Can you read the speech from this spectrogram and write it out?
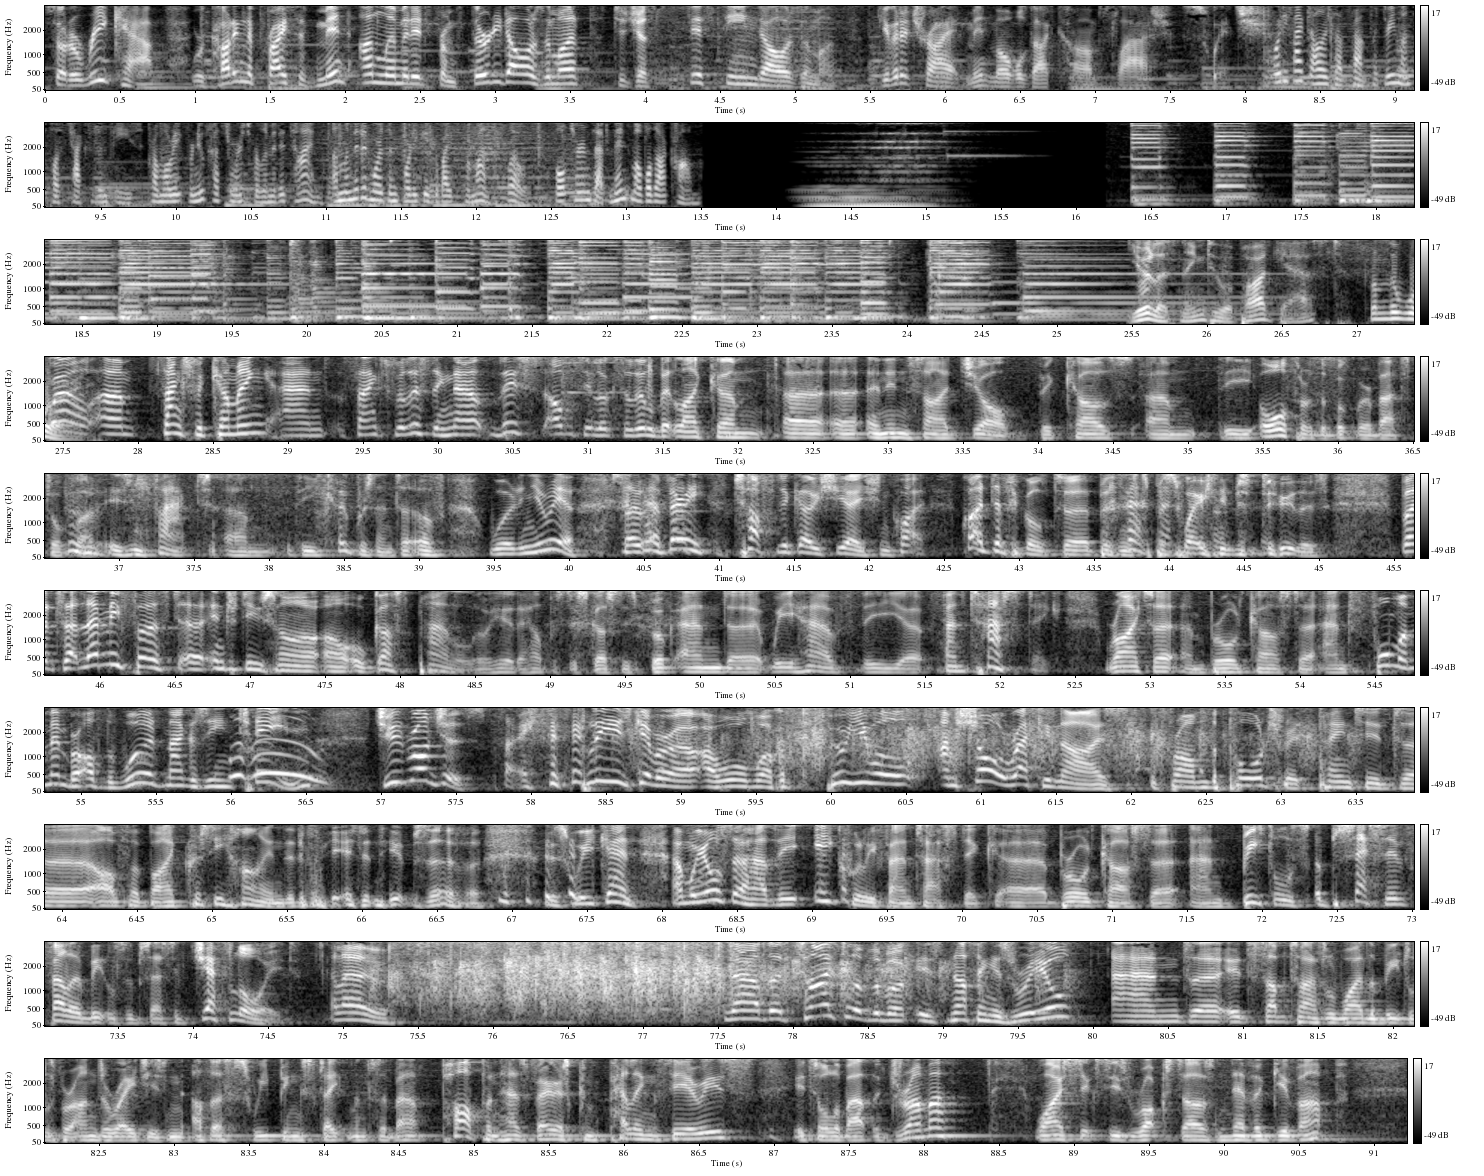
F- So to recap, we're cutting the price of Mint Unlimited from $30 a month to just $15 a month. Give it a try at mintmobile.com slash switch. $45 upfront for three months plus taxes and fees. Promoting for new customers for limited time. Unlimited more than 40 gigabytes per month. Slows. Full terms at mintmobile.com. You're listening to a podcast from The Word. Well, um, thanks for coming and thanks for listening. Now, this obviously looks a little bit like um, uh, uh, an inside job because um, the author of the book we're about to talk about is, in fact, um, the co presenter of Word in Your Ear. So, a very tough negotiation, quite, quite a difficult uh, business to persuade him to do this. But uh, let me first uh, introduce our, our august panel who are here to help us discuss this book. And uh, we have the uh, fantastic writer and broadcaster and former member of the Word magazine team, Jude Rogers. Sorry. Please give her a, a warm welcome, who you will, I'm sure, recognise from the portrait painted uh, of her by Chrissie Hynde that appeared in The Observer this weekend. And we also have the equally fantastic uh, broadcaster and Beatles obsessive, fellow Beatles obsessive, Geoff Lloyd. Hello. Now, the title of the book is Nothing is Real, and uh, it's subtitled Why the Beatles Were Underrated and Other Sweeping Statements About Pop, and has various compelling theories. It's all about the drummer, why 60s rock stars never give up,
